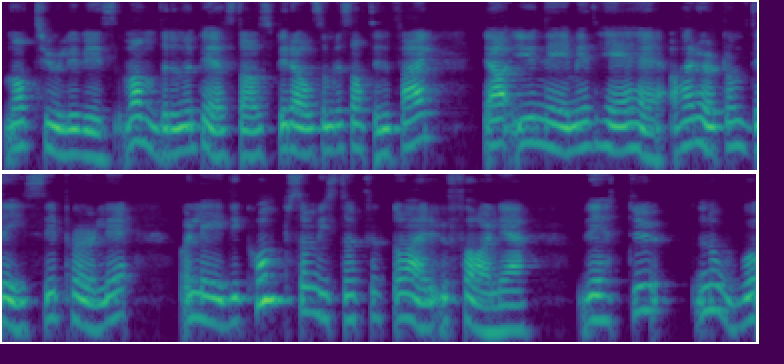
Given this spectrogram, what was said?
Naturligvis. Vandrende p-stav, spiral som ble satt inn feil. Ja, you name it, he-he. Har hørt om Daisy, Pearly og Lady Comp, som visstnok skal være ufarlige. Vet du noe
